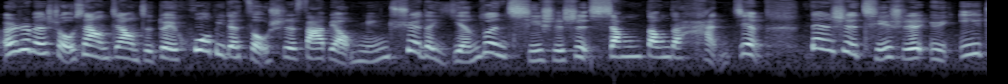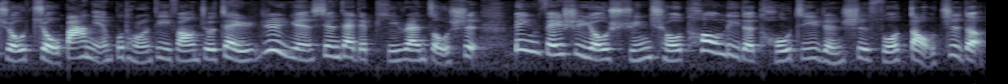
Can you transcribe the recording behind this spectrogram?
而日本首相这样子对货币的走势发表明确的言论，其实是相当的罕见。但是，其实与一九九九八年不同的地方就在于日元现在的疲软走势，并非是由寻求套利的投机人士所导致的。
